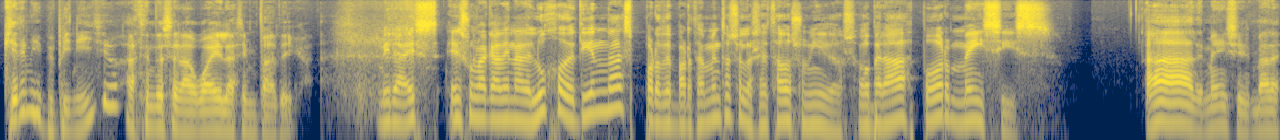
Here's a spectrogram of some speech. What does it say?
¿quiere mi pepinillo? Haciéndose la guay y la simpática. Mira, es, es una cadena de lujo de tiendas por departamentos en los Estados Unidos, operadas por Macy's. Ah, de Macy's, vale.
